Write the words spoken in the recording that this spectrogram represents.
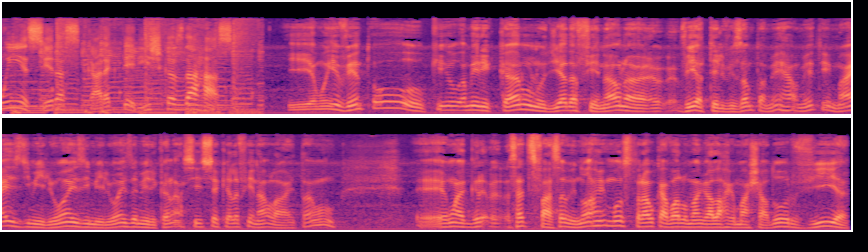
conhecer as características da raça. E é um evento que o americano, no dia da final, na, via televisão também, realmente mais de milhões e milhões de americanos assistem aquela final lá. Então, é uma satisfação enorme mostrar o cavalo manga larga machador via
